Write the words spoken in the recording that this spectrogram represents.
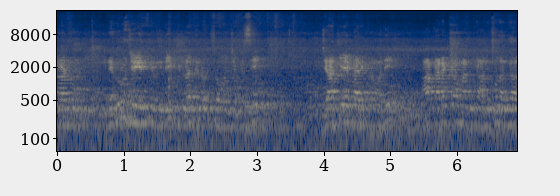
నాడు నెహ్రూ జయంతి ఉంది. పిల్లల దినోత్సవం అని చెప్పేసి జాతీయ కార్యక్రమం అది. ఆ కార్యక్రమానికి అనుకూలంగా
